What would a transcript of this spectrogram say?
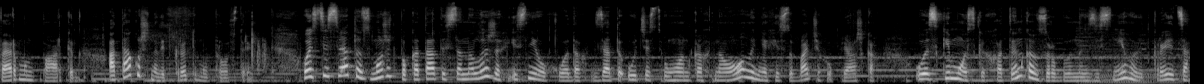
Фермун Паркен, а також на відкритому просторі. Гості свята зможуть покататися на лижах і снігоходах, взяти участь у гонках на оленях і собачих упряжках. У ескімоських хатинках, зроблених зі снігу, відкриються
